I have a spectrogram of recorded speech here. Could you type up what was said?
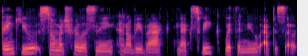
Thank you so much for listening, and I'll be back next week with a new episode.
